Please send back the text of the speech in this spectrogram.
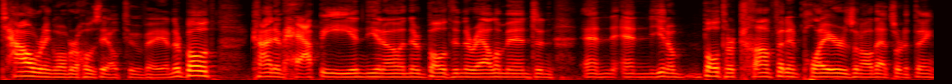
towering over Jose Altuve, and they're both kind of happy and you know and they're both in their element and and and you know both are confident players and all that sort of thing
